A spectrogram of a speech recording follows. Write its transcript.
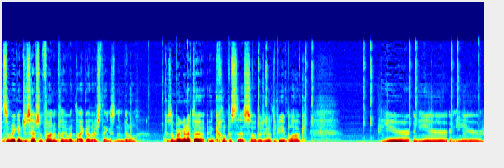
So we can just have some fun and play with like other things in the middle. Because we're going to have to encompass this, so there's going to have to be a block here and here and here.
